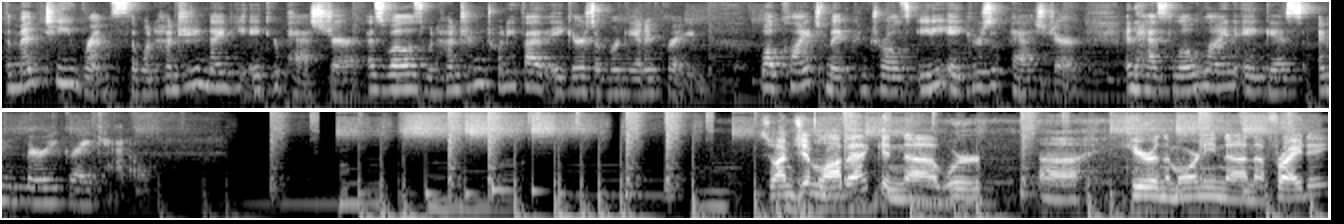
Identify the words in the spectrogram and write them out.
The mentee rents the 190 acre pasture as well as 125 acres of organic grain, while Kleinschmidt controls 80 acres of pasture and has low line Angus and Murray Grey cattle. So I'm Jim Lawbeck and uh, we're uh, here in the morning on a Friday.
